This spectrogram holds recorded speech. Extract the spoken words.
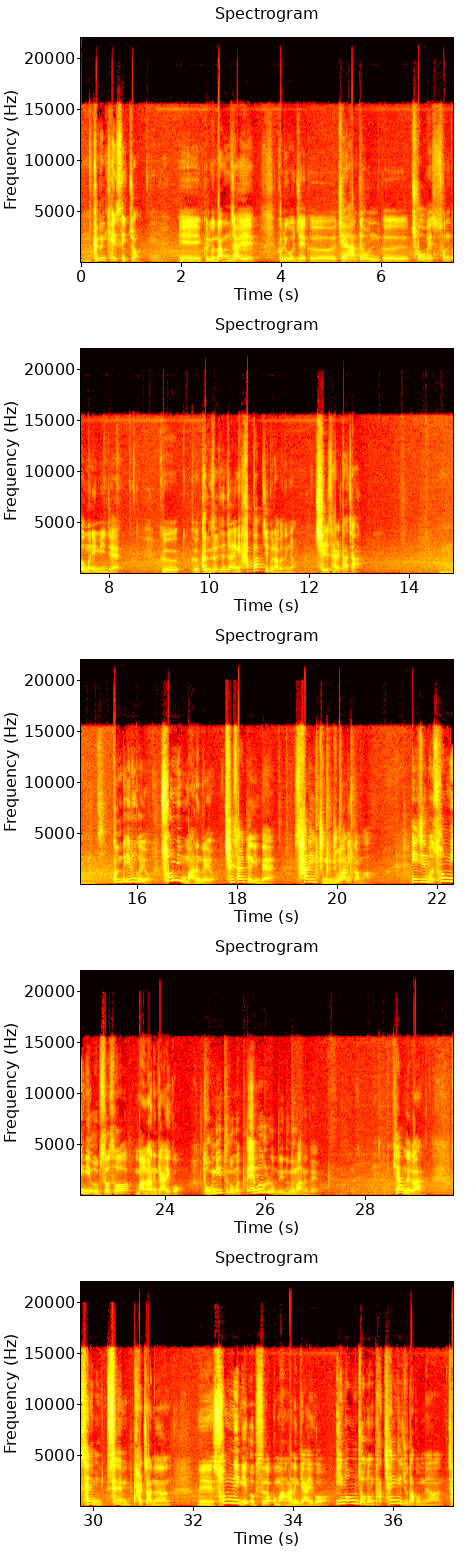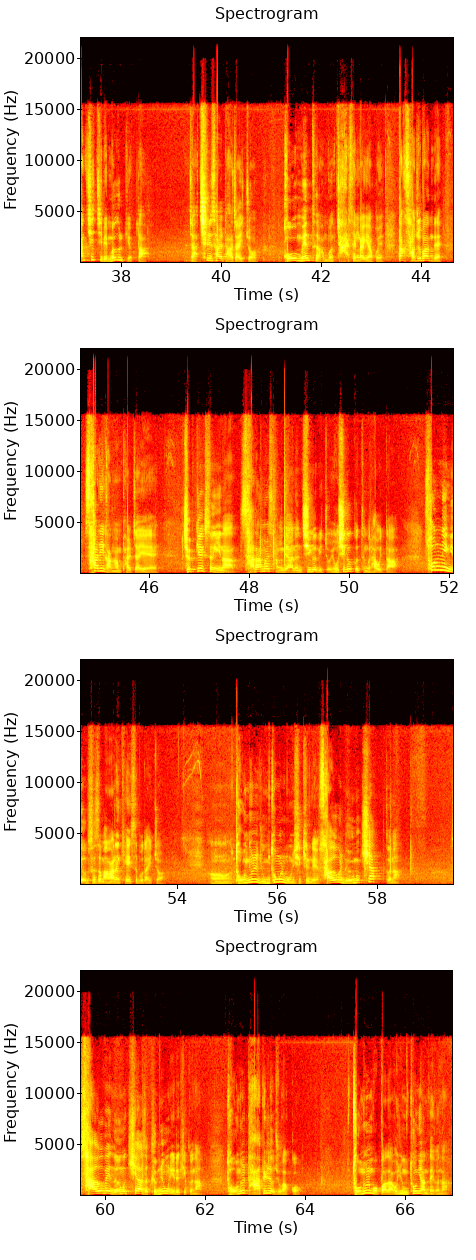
음, 그런 케이스 있죠. 네. 예, 그리고 남자의 그리고 이제 그 제한테 온 그 초업의 손 어머님이 이제 그, 그 건설 현장에 핫밥집을 하거든요. 칠살 다자. 음, 그런데 이런 거예요. 손님은 많은 거예요. 칠살격인데 살이 중중하니까 막. 이 집은 손님이 없어서 망하는 게 아니고 돈이 들어오면 빼먹을 놈들이 너무 많은 거예요. 그냥 내가 샘, 샘 팔자는 예, 손님이 없어갖고 망하는 게 아니고 이놈 저놈 다 챙겨주다 보면 잔치집에 먹을 게 없다. 자, 칠살 다자 있죠. 그 멘트 한번 잘 생각해갖고 해. 딱 사주 봤는데 살이 강한 팔자에 접객성이나 사람을 상대하는 직업 있죠. 요식업 같은 걸 하고 있다. 손님이 없어서 망하는 케이스보다 있죠. 어, 돈을 융통을 못 시키는 거예요. 사업을 너무 키웠거나 사업에 너무 키워서 금융을 일으키거나 돈을 다 빌려주 갖고 돈을 못 받아고 융통이 안 되거나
